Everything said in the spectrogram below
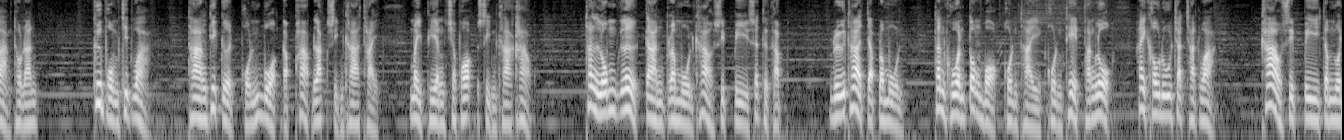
บ้างเท่านั้น คือผมคิดว่า ทางที่เกิดผลบวกกับภาพลักษณ์สินค้าไทย ไม่เพียงเฉพาะสินค้าข้าว ท่านล้มเลิกการประมูลข้าว 10 ปีเสียเถอะครับ หรือถ้าจะประมูล ท่านควรต้องบอกคนไทยคนเทศทั้งโลก ให้เขารู้ชัดๆว่า ข้าว 10 ปีจำนวน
